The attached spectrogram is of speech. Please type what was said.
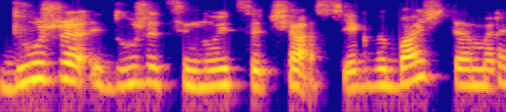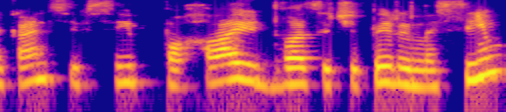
дуже і дуже цінується час. Як ви бачите, американці всі пахають 24 на 7,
